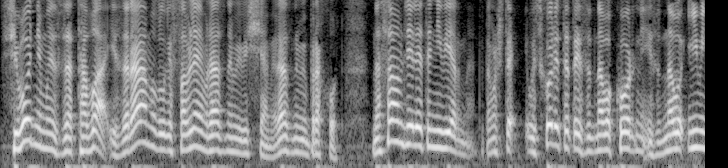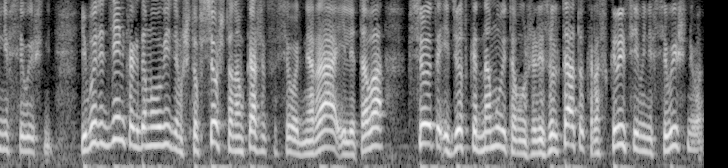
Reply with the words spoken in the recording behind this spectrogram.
Сегодня мы за Това и за Ра мы благословляем разными вещами, разными проход. На самом деле это неверно, потому что исходит это из одного корня, из одного имени Всевышней. И будет день, когда мы увидим, что все, что нам кажется сегодня Ра или Това, все это идет к одному и тому же результату, к раскрытию имени Всевышнего,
